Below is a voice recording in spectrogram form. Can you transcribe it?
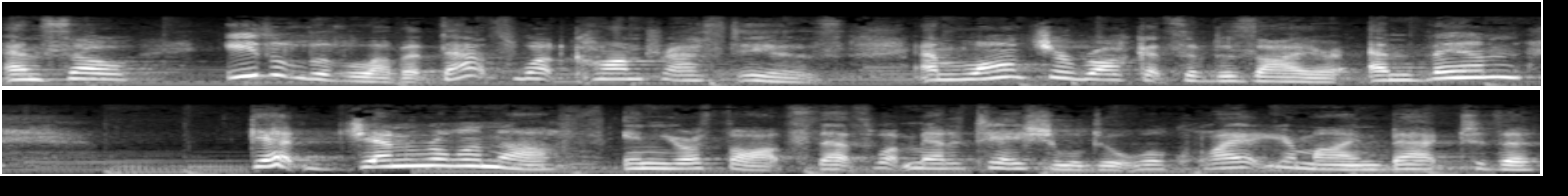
And so eat a little of it. That's what contrast is. And launch your rockets of desire. And then get general enough in your thoughts. That's what meditation will do. It will quiet your mind back to the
